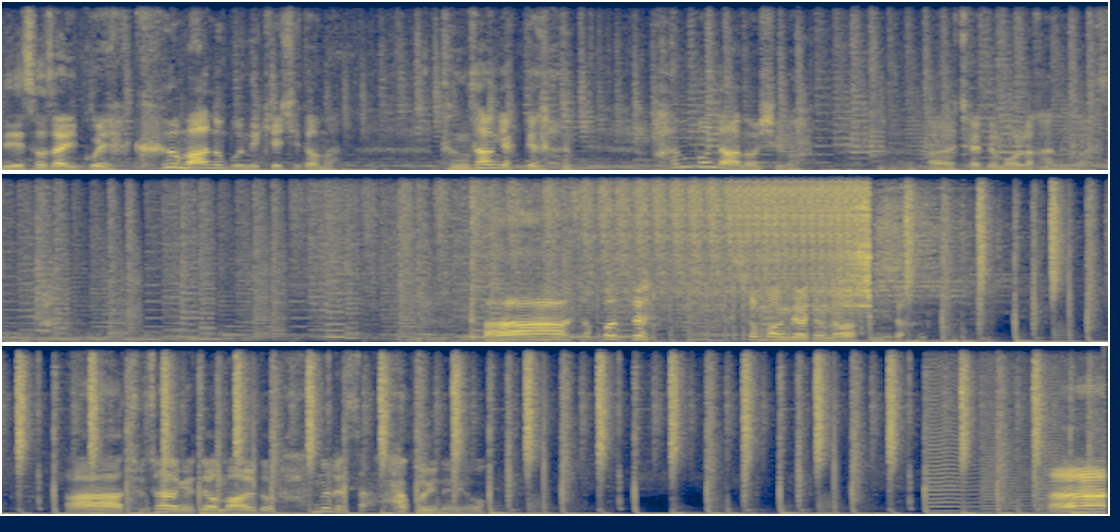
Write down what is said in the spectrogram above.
내소사 입구에 그 많은 분이 계시더만 등산객들은 한 번도 안 오시고 아, 제대로 올라가는 것 같습니다. 아, 첫 번째 전망대가 좀 나왔습니다. 아, 주차장에 저 마을도 하늘에 싹 보이네요. 아,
